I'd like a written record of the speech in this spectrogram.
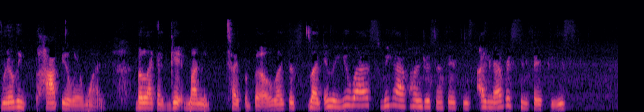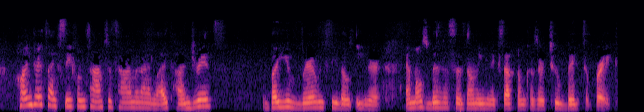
really popular one, but like a get money type of bill. Like this, like in the U.S., we have hundreds and fifties. I never see fifties. Hundreds I see from time to time, and I like hundreds, but you rarely see those either. And most businesses don't even accept them because they're too big to break.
